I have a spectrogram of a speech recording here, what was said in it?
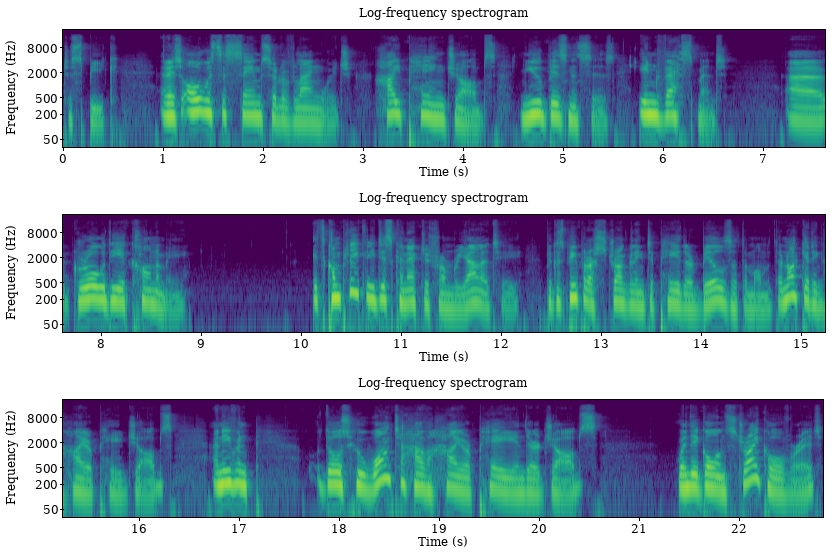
to speak, and it's always the same sort of language high paying jobs, new businesses, investment, uh, grow the economy. It's completely disconnected from reality because people are struggling to pay their bills at the moment. They're not getting higher paid jobs. And even those who want to have higher pay in their jobs, when they go on strike over it,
